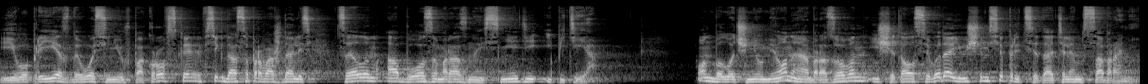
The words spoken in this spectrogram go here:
и его приезды осенью в Покровское всегда сопровождались целым обозом разной снеди и питья. Он был очень умен и образован и считался выдающимся председателем собраний.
